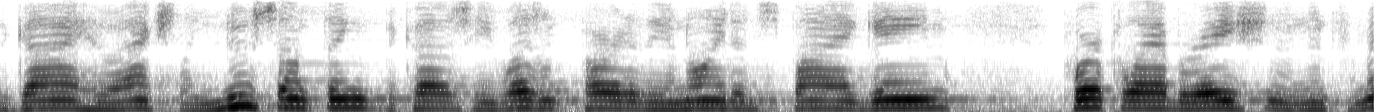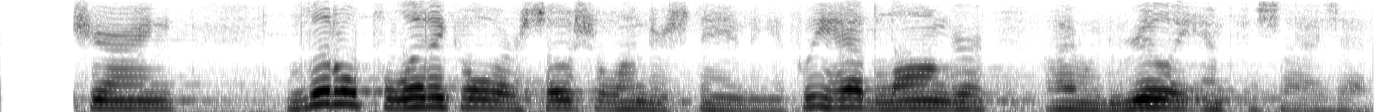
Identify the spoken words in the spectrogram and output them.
the guy who actually knew something because he wasn't part of the anointed spy game, poor collaboration and information sharing, little political or social understanding. If we had longer, I would really emphasize that.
